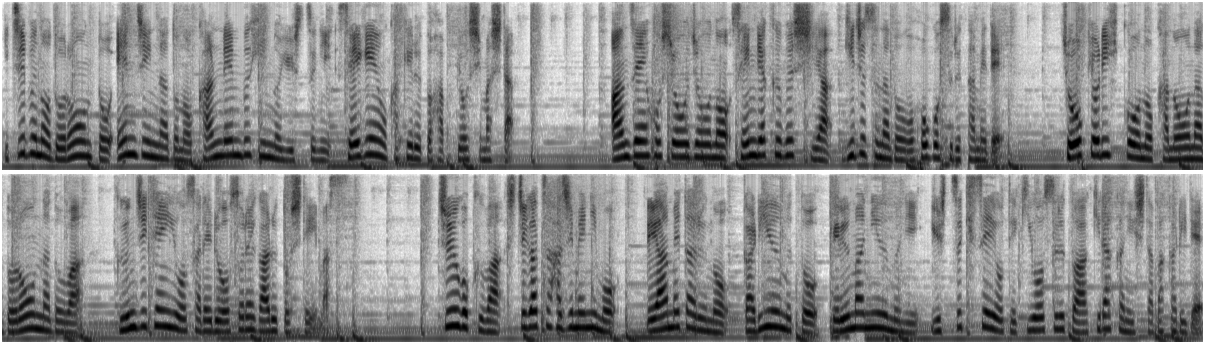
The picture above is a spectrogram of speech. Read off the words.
一部のドローンとエンジンなどの関連部品の輸出に制限をかけると発表しました。安全保障上の戦略物資や技術などを保護するためで長距離飛行の可能なドローンなどは軍事転用される恐れがあるとしています。中国は7月初めにもレアメタルのガリウムとゲルマニウムに輸出規制を適用すると明らかにしたばかりで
